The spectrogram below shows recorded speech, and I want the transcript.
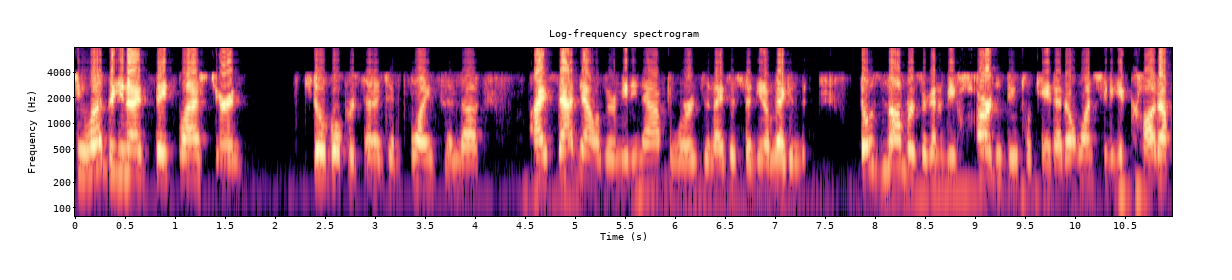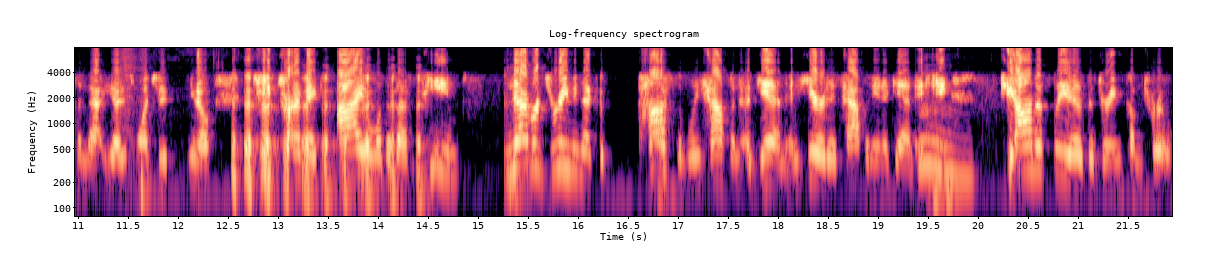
she led the United States last year in field goal percentage and points and uh, I sat down with her meeting afterwards, and I just said, you know, Megan, those numbers are going to be hard to duplicate. I don't want you to get caught up in that. I just want you to, you know, keep trying to make Iowa the best team, never dreaming that could possibly happen again. And here it is happening again. And she, hmm. she honestly is a dream come true.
